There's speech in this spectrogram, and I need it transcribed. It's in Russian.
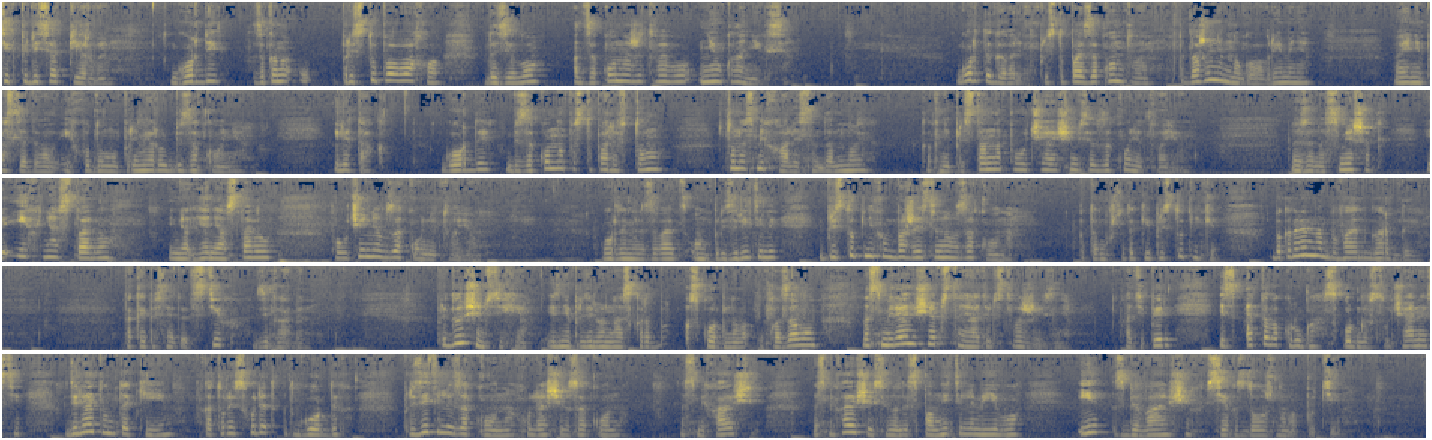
Стих 51. Гордый, закон... приступовахо до зело, от закона же твоего не уклонихся. Гордый говорит, приступай закон твой, продолжи немного времени, но я не последовал их худому примеру беззакония. Или так, гордые беззаконно поступали в том, что насмехались надо мной, как непрестанно поучающимся в законе твоем. Но из-за насмешек я их не оставил, я не оставил поучения в законе твоем. Гордыми называется он презрителей и преступником божественного закона, потому что такие преступники обыкновенно бывают горды. Так объясняет этот стих Зигабин. В предыдущем стихе из неопределенного скорбного указал он на смиряющие обстоятельства жизни. А теперь из этого круга скорбных случайностей выделяет он такие, которые исходят от гордых, презрителей закона, хулящих закон, насмехающих, насмехающихся над исполнителями его и сбивающих всех с должного пути.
